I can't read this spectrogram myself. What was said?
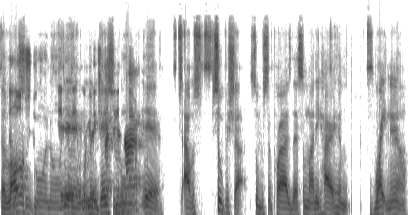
the, the lawsuit, lawsuit. going on, Yeah, yeah, the litigation going, on. yeah. I was super shocked, super surprised that somebody hired him right now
